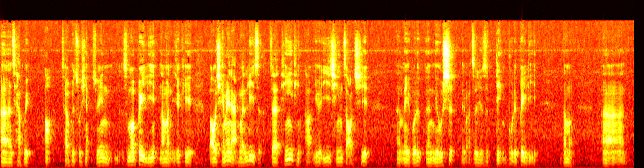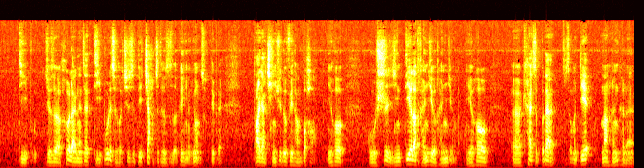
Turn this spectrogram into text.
呃，才会啊才会出现。所以你什么背离？那么你就可以把我前面两个例子再听一听啊。一个疫情早期，呃，美国的牛市，对吧？这就是顶部的背离。那么，呃，底部就是后来呢，在底部的时候，其实对价值投资者更有用处，对不对？大家情绪都非常不好，以后股市已经跌了很久很久了，以后呃开始不但怎么跌，那很可能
